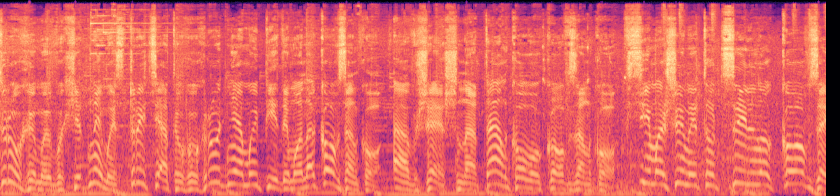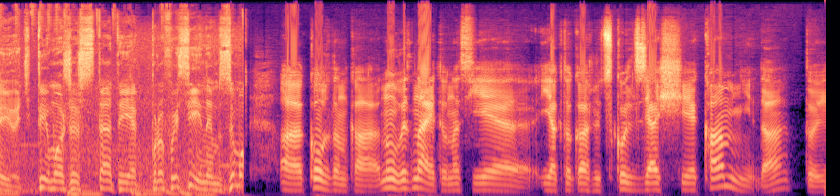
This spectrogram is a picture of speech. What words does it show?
Другими вихідними з 30 грудня ми підемо на ковзанку, а вже ж на танкову ковзанку. Всі машини тут сильно ковзають. Ти можеш стати як професійним зимовим А, ковзанка, ну ви знаєте, у нас є, як то кажуть, скользящі камні, да? Тобто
